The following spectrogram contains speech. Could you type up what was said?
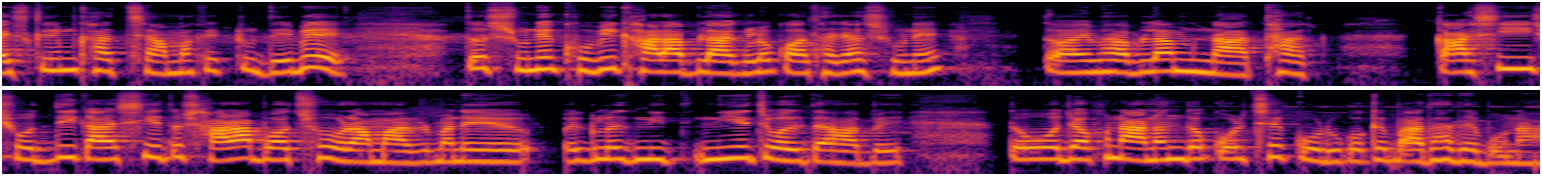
আইসক্রিম খাচ্ছে, আমাকে একটু দেবে? তো শুনে খুবই খারাপ লাগল কথাটা শুনে। তো আমি ভাবলাম, না, থাক, কাশি, সর্দি কাশি, এ তো সারা বছর আমার মানে এগুলো নিয়ে চলতে হবে। তো ও যখন আনন্দ করছে, করুক, ওকে বাধা দেবো না।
